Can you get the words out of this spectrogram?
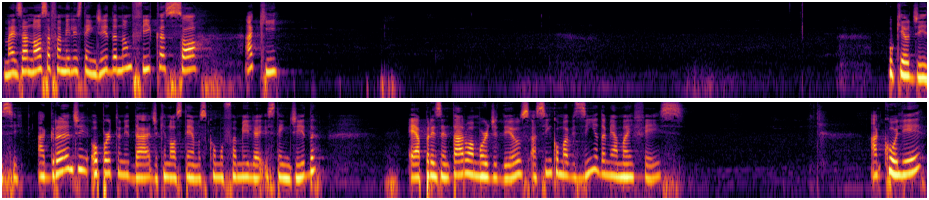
Mas a nossa família estendida não fica só aqui. O que eu disse? A grande oportunidade que nós temos como família estendida é apresentar o amor de Deus, assim como a vizinha da minha mãe fez. Acolher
